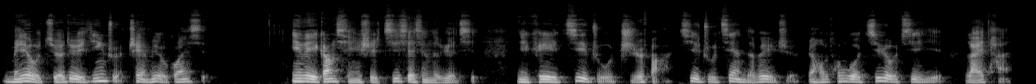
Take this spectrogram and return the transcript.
没有绝对音准，这也没有关系，因为钢琴是机械性的乐器，你可以记住指法，记住键的位置，然后通过肌肉记忆来弹。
